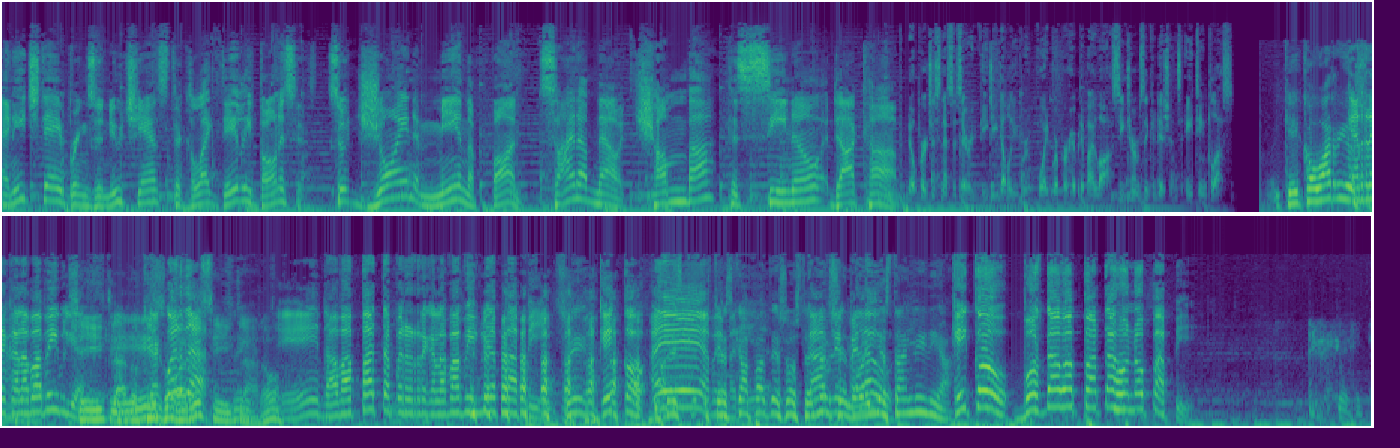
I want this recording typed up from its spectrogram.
and each day brings a new chance to collect daily bonuses. So join me in the fun. Sign up now at ChumbaCasino.com. No purchase necessary. BGW. Void were prohibited by law. See terms and conditions. 18 plus. Kiko Barrios. Que regalaba Biblia. Sí, claro. Sí. ¿Te acuerdas? Sí, claro. Sí, daba pata, pero regalaba Biblia, papi. Kiko, Usted- eh, usted es capaz de sostenérselo, ahí está en línea. Kiko, ¿vos dabas patas o no, papi?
